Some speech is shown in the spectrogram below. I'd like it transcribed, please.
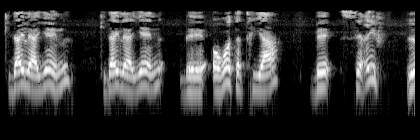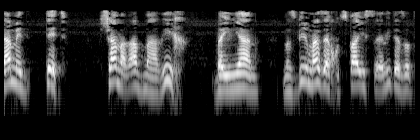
כדאי לעיין, כדאי לעיין באורות התחייה בסעיף ל"ט. שם הרב מעריך בעניין, מסביר מה זה החוצפה הישראלית הזאת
